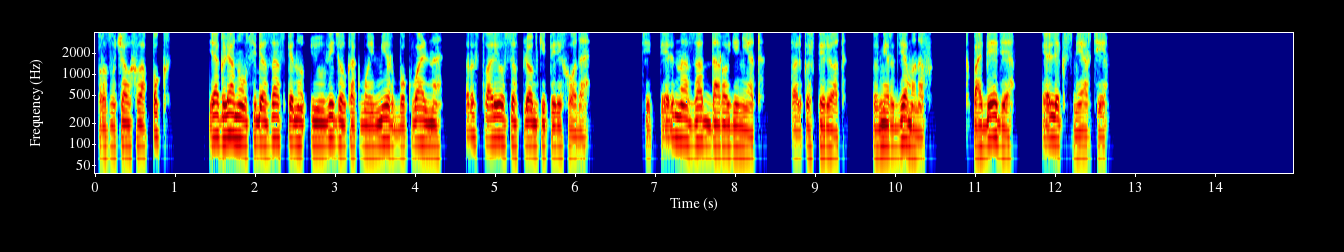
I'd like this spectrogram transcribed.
Прозвучал хлопок, я глянул себе за спину и увидел, как мой мир буквально растворился в пленке перехода. Теперь назад дороги нет, только вперед, в мир демонов, к победе или к смерти.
